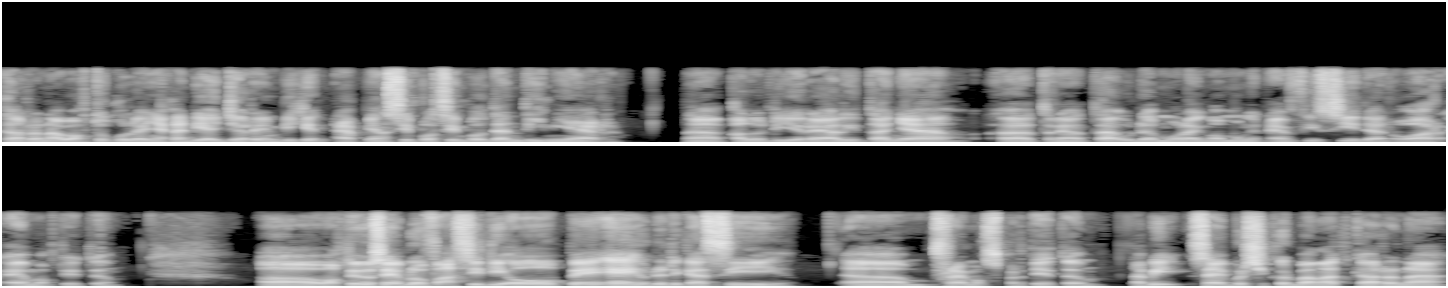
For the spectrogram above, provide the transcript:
karena waktu kuliahnya kan diajarin bikin app yang simple-simple dan linear. Nah, kalau di realitanya uh, ternyata udah mulai ngomongin MVC dan ORM waktu itu. Uh, waktu itu saya belum fasih di OOP, eh udah dikasih um, framework seperti itu. Tapi saya bersyukur banget karena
